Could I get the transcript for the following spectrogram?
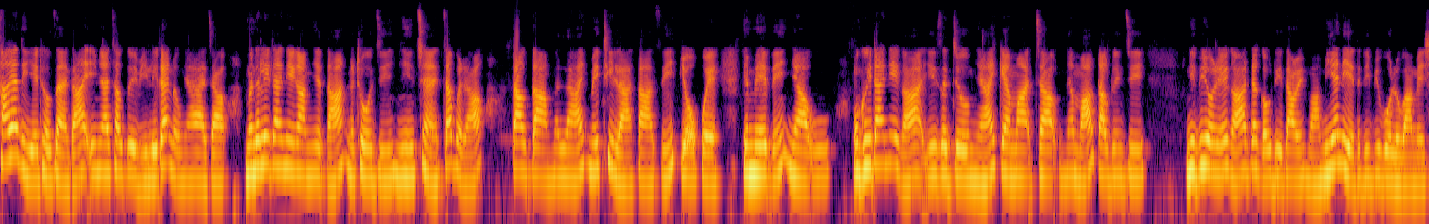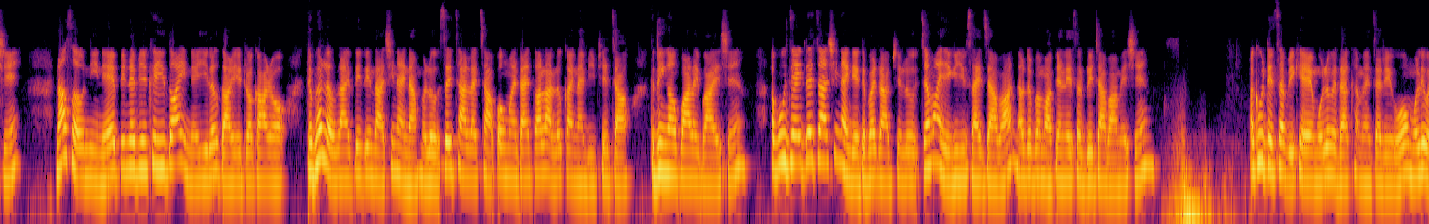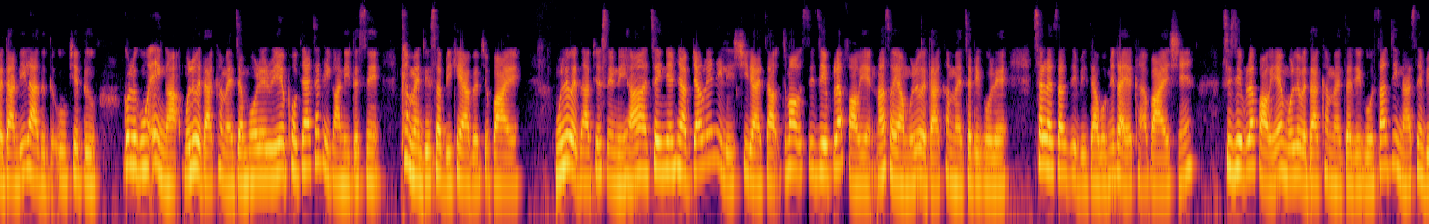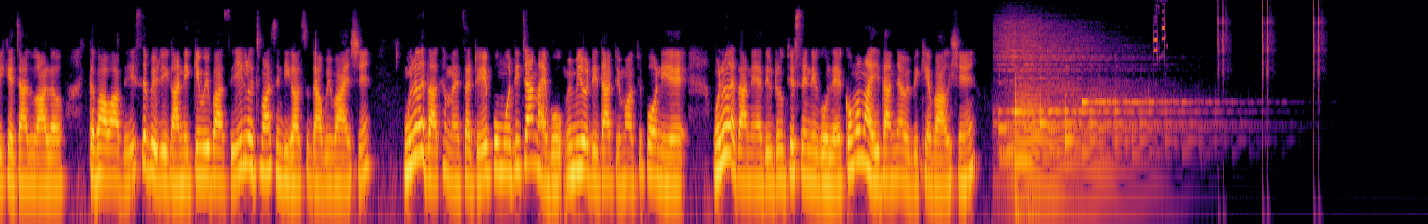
ဆောင်းရက်ဒီရေထုံးစံအတိုင်းအေးများ၆တွေ့ပြီးလေတိုက်နှုံများတာကြောင့်မန္တလေးတိုင်းတွေကမြစ်သားနထိုးကြီးမြင်းချံကြောက်ပတောင်တောက်တာမလိုက်မိထီလာတာစီပျော်ပွဲရမဲပင်ညာဦးမကွေးတိုင်းတွေကရေစကြိုမြိုင်ကံမကြောက်နတ်မောက်တောက်တွင်းကြီးနေပြည်တော်တွေကတက်ကုတ်ဒေတာတွေမှာမြည့်ရနေရတတိပြုဖို့လိုပါမယ်ရှင်နောက်ဆုံးအနေနဲ့ပင်လယ်ပြင်ခရီးသွားရင်လည်းရေလောက်သားတွေအတွက်ကတော့ တပတ်လုံးလိုက်တင်းတင်းသာရှိနိုင်တာမလို့စိတ်ချလက်ချပုံမှန်တိုင်းသွားလာလောက်ကင်နိုင်ပြီဖြစ်ကြောင်းတည်ငောက်ပါလိုက်ပါရဲ့ရှင်အပူချိန်တက်ကြရှိနိုင်တဲ့တပတ်တာဖြစ်လို့ကျမရေကြီးယူဆိုင်ကြပါနောက်တစ်ပတ်မှာပြန်လည်ဆုပ်တွေးကြပါမယ်ရှင်အခုတင်ဆက်ပေးခဲ့တဲ့မိုးလေဝသခံမှန်းချက်တွေကိုမိုးလေဝသလီလာသူတူဖြစ်သူကိုလကွန်းအိမ်ကမိုးလေဝသခံမှန်းချက်မော်ဒယ်တွေရဲ့ဖော်ပြချက်တွေကနေတဆင့်ခံမှန်းတင်ဆက်ပေးခဲ့ရပဲဖြစ်ပါတယ် မိုးလေဝသဖြစ်စဉ်တွေဟာချိန်နဲ့မျှပြောင်းလဲနေလေရှိတာကြောင့်ကျမတို့ CJ platform ရဲ့နောက်ဆက်ရမိုးလေဝသခံမှန်းချက်တွေကိုလည်းဆက်လက်စောင့်ကြည့်ပေးကြဖို့မြစ်တာရက်ခံအပ်ပါရရှင်။ CJ platform ရဲ့မိုးလေဝသခံမှန်းချက်တွေကိုစောင့်ကြည့်နားဆင်ပေးခဲ့ကြသူအားလုံးတဘာဝဘေးစစ်ပေတွေကနေကင်းဝေးပါစေလို့ကျမစင်တီကဆုတောင်းပေးပါရရှင်။မိုးလေဝသခံမှန်းချက်တွေပုံမတိကျနိုင်ဖို့မိမိတို့ဒေတာတွင်မှဖြစ်ပေါ်နေတဲ့မိုးလေဝသနဲ့အတူတူဖြစ်စဉ်တွေကိုလည်းကွန်မန့်မှာရေးသားမျှဝေပေးခဲ့ပါဦးရှင်။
